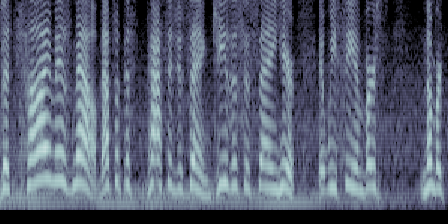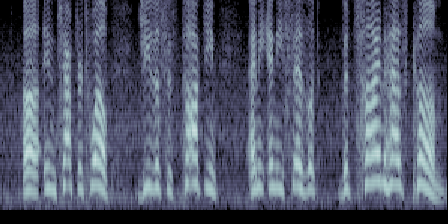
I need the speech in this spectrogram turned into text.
The time is now. That's what this passage is saying. Jesus is saying here. That we see in verse number, uh, in chapter 12, Jesus is talking and he, and he says, Look, the time has come.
